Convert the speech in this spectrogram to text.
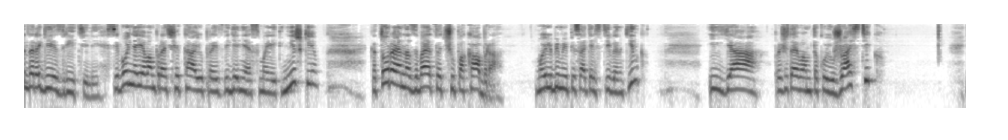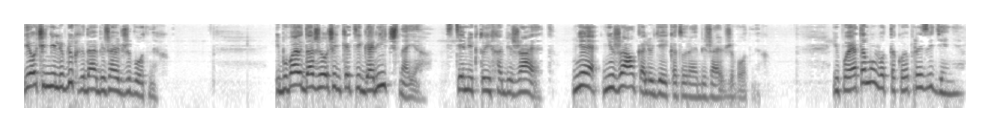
дорогие зрители! Сегодня я вам прочитаю произведение с моей книжки, которая называется «Чупакабра». Мой любимый писатель Стивен Кинг. И я прочитаю вам такой ужастик. Я очень не люблю, когда обижают животных. И бываю даже очень категоричная с теми, кто их обижает. Мне не жалко людей, которые обижают животных. И поэтому вот такое произведение –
